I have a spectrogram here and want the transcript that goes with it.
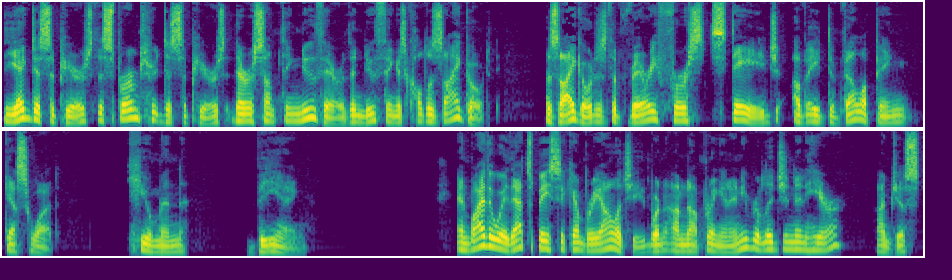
The egg disappears, the sperm disappears, there is something new there. The new thing is called a zygote. A zygote is the very first stage of a developing, guess what? Human being. And by the way, that's basic embryology. I'm not bringing any religion in here. I'm just,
